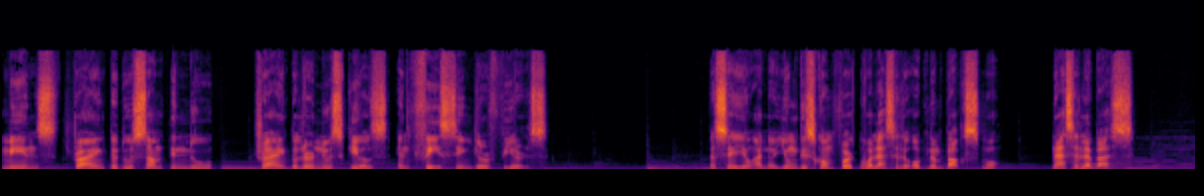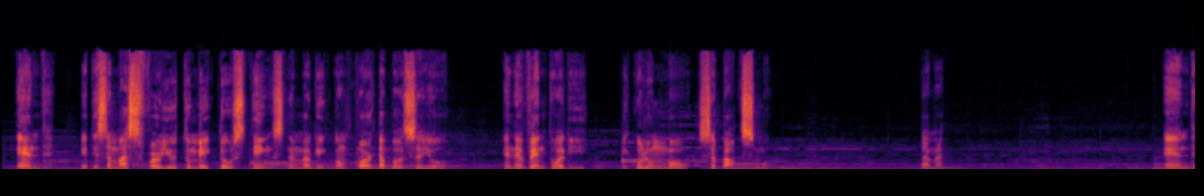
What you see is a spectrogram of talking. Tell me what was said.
means trying to do something new, trying to learn new skills, and facing your fears. Kasi yung ano, yung discomfort wala sa loob ng box mo. Nasa labas. And it is a must for you to make those things na maging comfortable sa iyo and eventually, ikulong mo sa box mo. Tama? And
